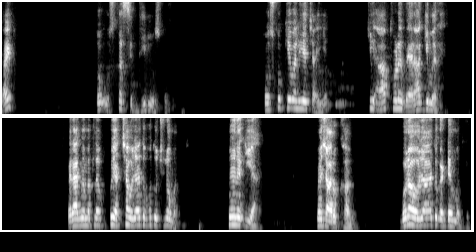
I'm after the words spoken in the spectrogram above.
right तो उसका सिद्धि भी उसको उसको केवल ये चाहिए कि आप थोड़े वैराग्य में रहें। वैराग्य में मतलब कोई अच्छा हो जाए तो बहुत उछलो मत। मैंने किया है। मैं शाहरुख खान हूँ। बुरा हो जाए तो गड्ढे मत गिर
